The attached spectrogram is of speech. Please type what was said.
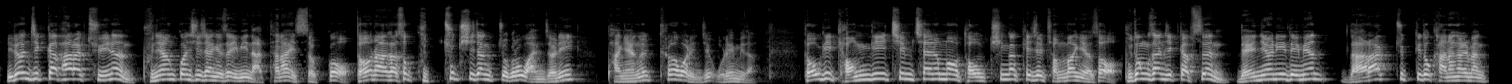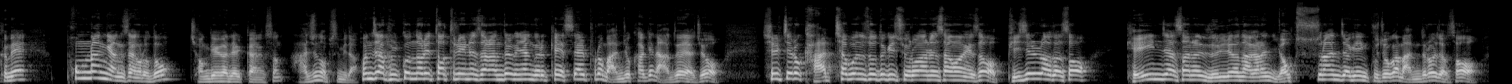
이런 집값 하락 추이는 분양권 시장에서 이미 나타나 있었고 더 나아가서 구축 시장 쪽으로 완전히 방향을 틀어버린 지 오래입니다. 더욱이 경기 침체는 뭐 더욱 심각해질 전망이어서 부동산 집값은 내년이 되면 나락 죽기도 가능할 만큼의 폭락 양상으로도 전개가 될 가능성 아주 높습니다. 혼자 불꽃놀이 터트리는 사람들 그냥 그렇게 셀프로 만족하게 놔둬야죠. 실제로 가처분 소득이 줄어가는 상황에서 빚을 얻어서 개인 자산을 늘려나가는 역순환적인 구조가 만들어져서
